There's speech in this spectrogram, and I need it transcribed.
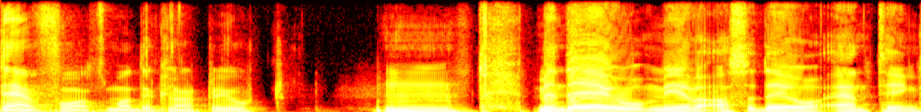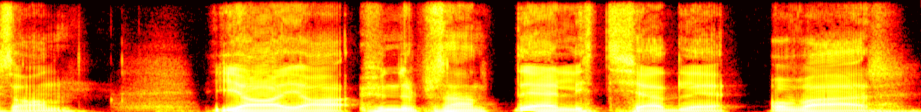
Det er få som hadde klart å gjort. mm. Men det er jo mye Altså, det er jo en ting sånn Ja, ja, 100% Det er litt kjedelig å være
